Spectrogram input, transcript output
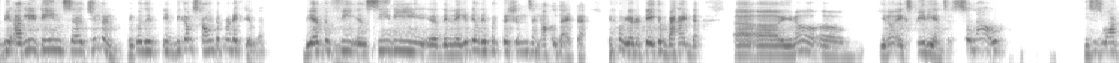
the early teens uh, children because it, it becomes counterproductive. We have to fee, uh, see the uh, the negative repercussions and all that you know we have to take a bad uh, uh, you know um, you know experiences. So now this is what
